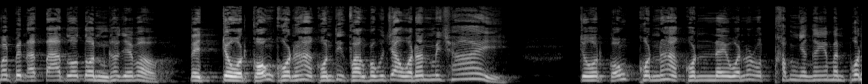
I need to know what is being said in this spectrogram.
มันเป็นอัตตาตัวตนเข้าใจเปล่า แต่โจทย์ของคนห้าคนที่ฟังพระพุทธเจ้าวันนั้นไม่ใช่ โจทย์ของคนห้าคนในวันนั้นว่าทำยังไงให้มันพ้น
